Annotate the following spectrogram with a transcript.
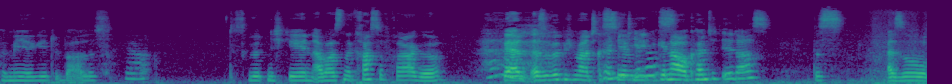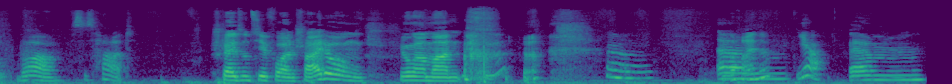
Familie geht über alles. Ja. Das wird nicht gehen, aber es ist eine krasse Frage. Wer, also würde mich mal interessieren, wie. Genau, könntet ihr das? Das. Also, boah, das ist hart. Stellt uns hier vor Entscheidungen, junger Mann. Noch eine? Ja. Ähm,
